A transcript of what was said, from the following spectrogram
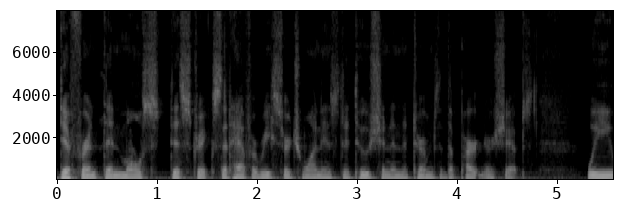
different than most districts that have a Research One institution in the terms of the partnerships. We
